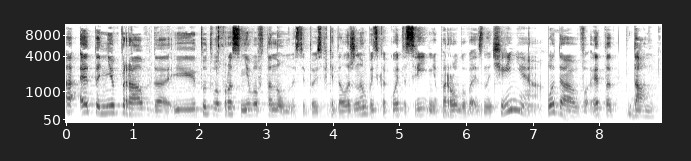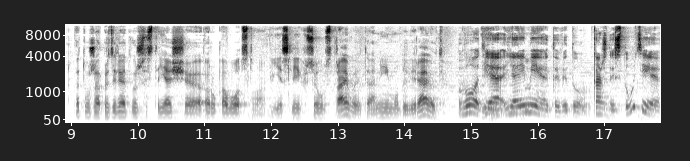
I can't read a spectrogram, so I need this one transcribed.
а это неправда. И тут вопрос не в автономности. То есть должно быть какое-то среднее пороговое значение входа в этот дан. Это уже определяет вышестоящее руководство. Если их все устраивает, и они ему доверяют. Вот, и... я, я имею это в виду. В каждой студии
